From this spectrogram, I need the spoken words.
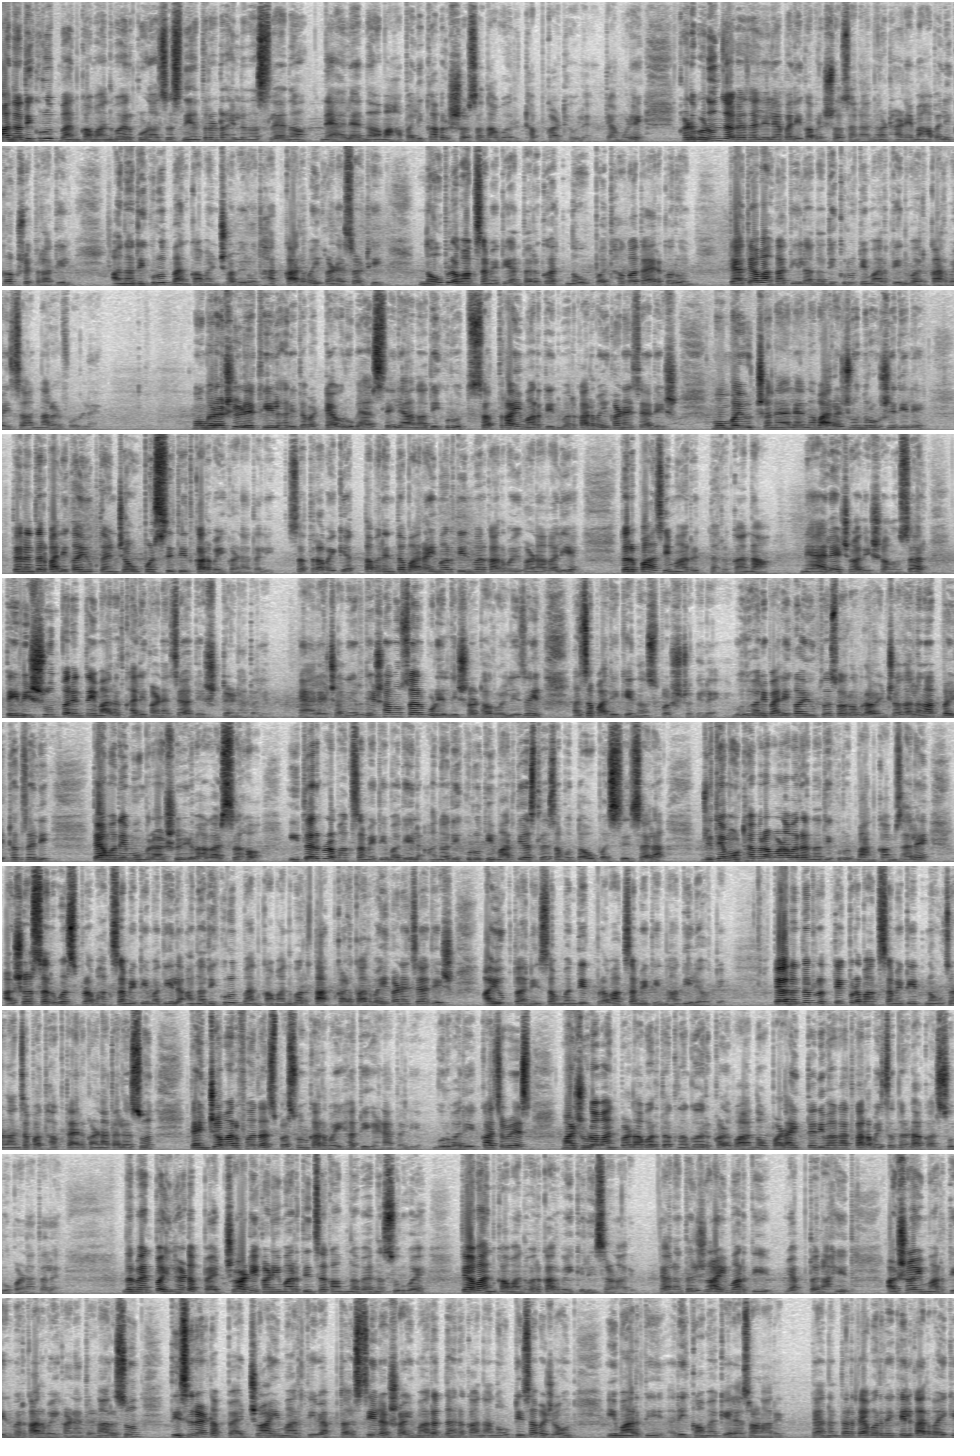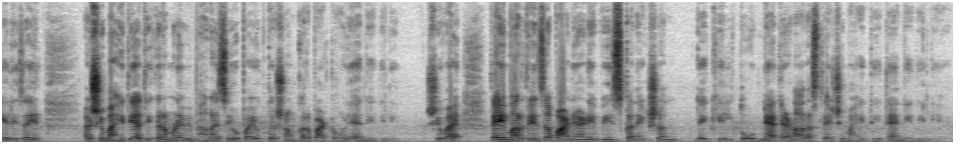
अनधिकृत बांधकामांवर कुणाचंच नियंत्रण राहिलं नसल्यानं न्यायालयानं महापालिका प्रशासनावर ठपका ठेवलाय. त्यामुळे खडबडून जागा झालेल्या पालिका प्रशासनानं ठाणे महापालिका क्षेत्रातील अनधिकृत बांधकामांच्या विरोधात कारवाई करण्यासाठी नऊ प्रभाग समिती अंतर्गत नऊ पथकं तयार करून त्या त्या भागातील अनधिकृत इमारतींवर कारवाईचा नारळ फोडलाय. मुंब्राशीळ येथील हरितपट्ट्यावर उभ्या असलेल्या अनधिकृत सतरा इमारतींवर कारवाई करण्याचे आदेश मुंबई उच्च न्यायालयानं बारा जून रोजी दिले. त्यानंतर पालिका आयुक्तांच्या उपस्थितीत कारवाई करण्यात आली. सतरापैकी आत्तापर्यंत बारा इमारतींवर कारवाई करण्यात आली आहे. तर पाच इमारतधारकांना न्यायालयाच्या आदेशानुसार तेवीस जूनपर्यंत इमारत खाली करण्याचे आदेश देण्यात आले. न्यायालयाच्या निर्देशानुसार पुढील दिशा ठरवली जाईल असं पालिकेनं स्पष्ट केलं आहे बुधवारी पालिका आयुक्त सौरभ राव यांच्या दालनात बैठक झाली. त्यामध्ये मुंब्रा शीळ भागासह इतर प्रभाग समितीमधील अनधिकृत इमारती असल्याचा मुद्दा उपस्थित झाला जिथे मोठ्या प्रमाणावर अनधिकृत बांधकाम झालंय. अशा सर्वच प्रभाग समितीमधील अनधिकृत बांधकामांवर तात्काळ कारवाई करण्याचे आदेश आयुक्तांनी संबंधित प्रभाग समितींना दिले होते. त्यानंतर प्रत्येक प्रभाग समितीत नऊ जणांचं पथक तयार करण्यात आलं असून त्यांच्यामार्फत आजपासून कारवाई हाती घेण्यात आली आहे. गुरुवारी एकाच वेळेस माजुडा मानपाडा वर्धकनगर कळवा नौपाडा इत्यादी भागात कारवाईचा धडाका सुरू करण्यात आला आहे दरम्यान पहिल्या टप्प्यात ज्या ठिकाणी इमारतींचं काम नव्यानं सुरू आहे त्या बांधकामांवर कारवाई केली जाणार आहे. त्यानंतर ज्या इमारती व्याप्त नाहीत अशा इमारतींवर कारवाई करण्यात येणार असून तिसऱ्या टप्प्यात ज्या इमारती व्याप्त असतील अशा इमारतधारकांना नोटिसा बजावून इमारती रिकाम्या केल्या जाणार आहेत. त्यानंतर त्यावर देखील कारवाई केली जाईल अशी माहिती अतिक्रमण विभागाचे उपायुक्त शंकर पाटोळे यांनी दिली. शिवाय त्या इमारतींचं पाणी आणि वीज कनेक्शन देखील तोडण्यात येणार असल्याची माहिती त्यांनी दिली आहे.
